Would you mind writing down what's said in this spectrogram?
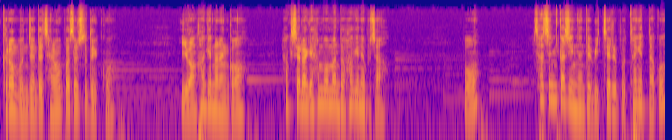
그런 문제인데 잘못 봤을 수도 있고. 이왕 확인하는 거 확실하게 한 번만 더 확인해보자. 뭐? 사진까지 있는데 믿지를 못하겠다고?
